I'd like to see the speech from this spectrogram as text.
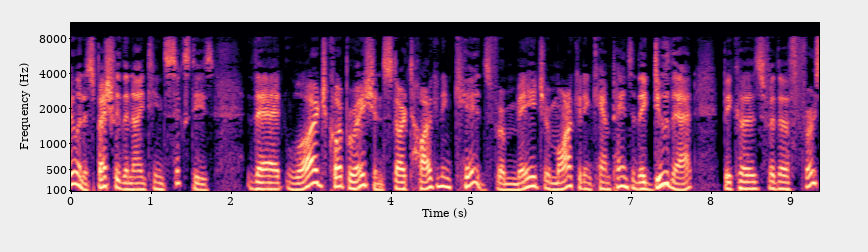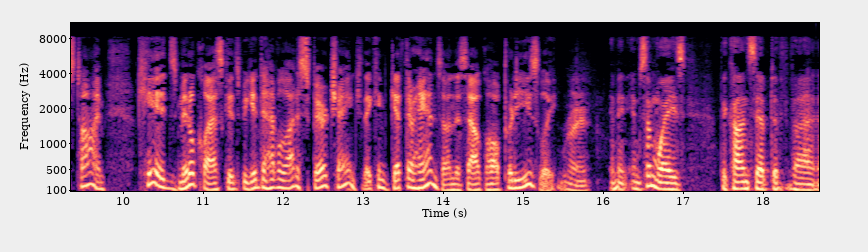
II and especially the 1960s that large corporations start targeting kids for major marketing campaigns. And they do that because for the first time, kids, middle class kids, begin to have a lot of spare change. They can get their hands on this alcohol pretty easily. Right. And in, in some ways, the concept of uh,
